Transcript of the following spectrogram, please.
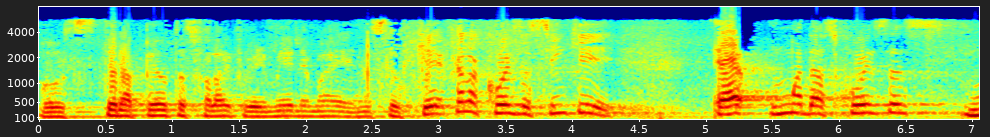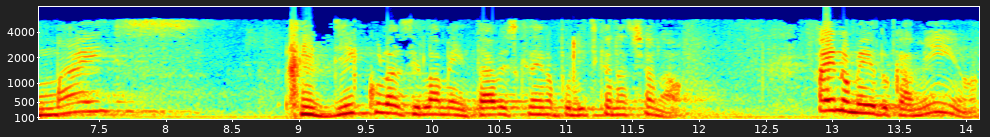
os terapeutas falaram que vermelho é mais não sei o quê. Aquela coisa assim que é uma das coisas mais ridículas e lamentáveis que tem na política nacional. Aí no meio do caminho,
